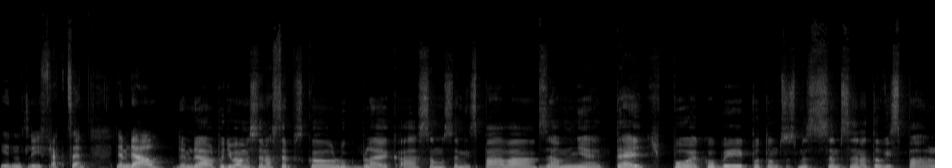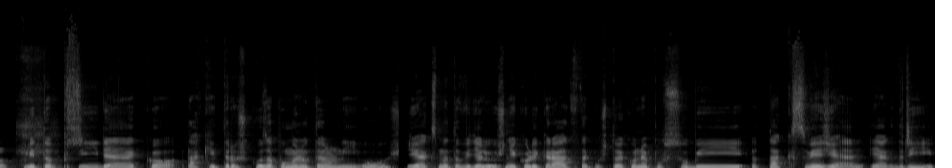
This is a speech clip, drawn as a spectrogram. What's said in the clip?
jednotlivé frakce. Jdem dál. Jdem dál, podíváme se na Srbsko, Luke Black a Samo se mi spává. Za mě teď, po, jakoby, po tom, co jsme, jsem se na to vyspal, mi to přijde jako taky trošku zapomenutelný už, že jak jsme to viděli už několikrát, tak už to jako nepůsobí tak svěže, jak dřív,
